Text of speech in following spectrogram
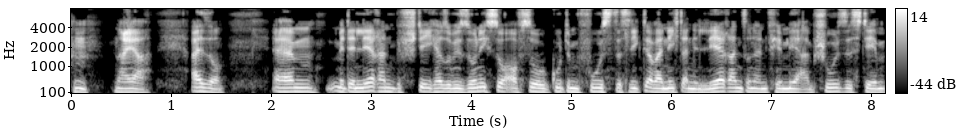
hm, naja, also ähm, mit den Lehrern stehe ich ja sowieso nicht so auf so gutem Fuß. Das liegt aber nicht an den Lehrern, sondern vielmehr am Schulsystem.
